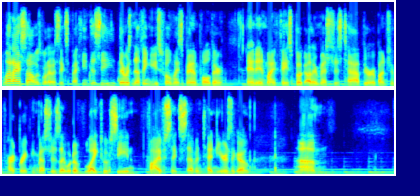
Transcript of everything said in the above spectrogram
what I saw was what I was expecting to see. There was nothing useful in my spam folder, and in my Facebook other messages tab, there were a bunch of heartbreaking messages I would have liked to have seen five, six, seven, ten years ago. Um,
